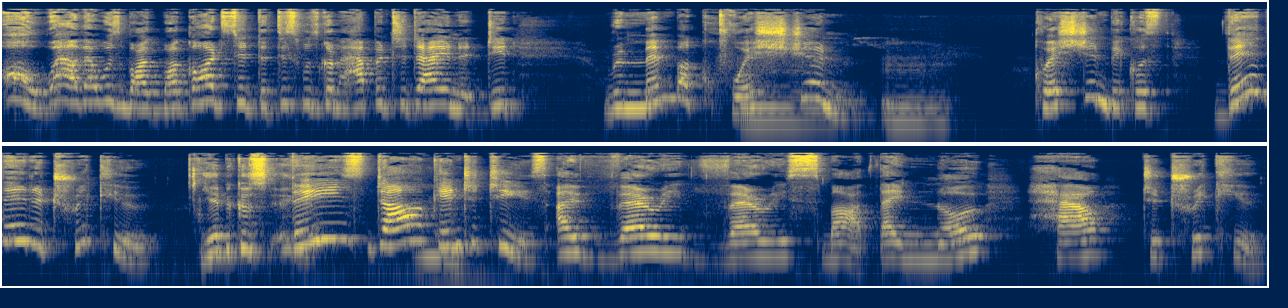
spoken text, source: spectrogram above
oh wow that was my my guide said that this was going to happen today and it did remember question mm, mm. question because they're there to trick you yeah, because uh, these dark mm. entities are very, very smart. They know how to trick you.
